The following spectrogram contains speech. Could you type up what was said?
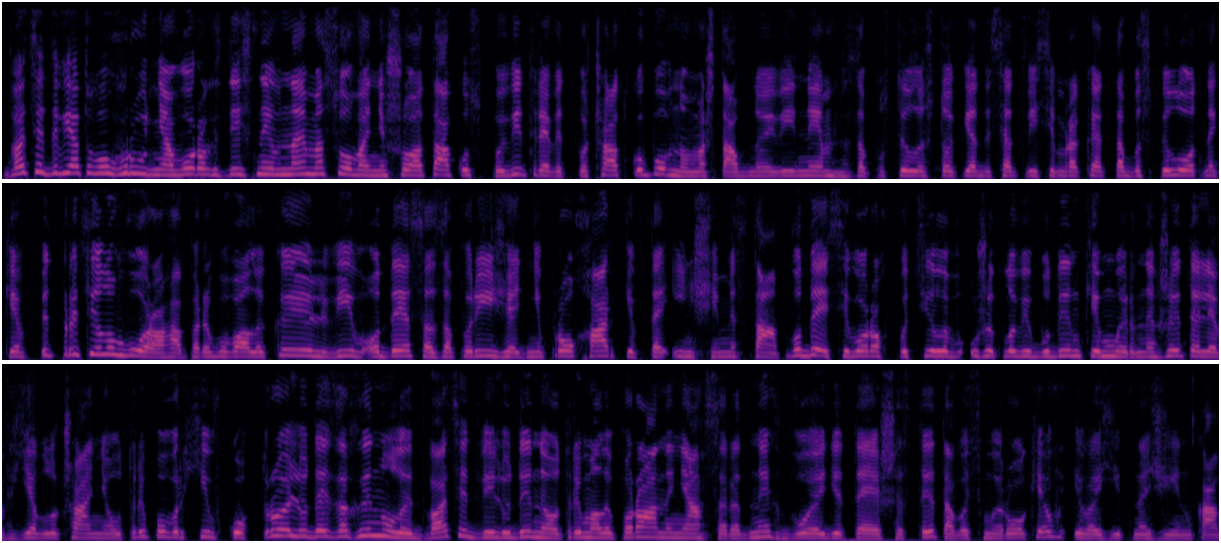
29 грудня ворог здійснив наймасованішу атаку з повітря від початку повномасштабної війни. Запустили 158 ракет та безпілотників. Під прицілом ворога перебували Київ, Львів, Одеса, Запоріжжя, Дніпро, Харків та інші міста. В Одесі ворог поцілив у житлові будинки мирних жителів. Є влучання у триповерхівку. Троє людей загинули, 22 людини отримали поранення. Серед них двоє дітей 6 та 8 років і вагітна жінка.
